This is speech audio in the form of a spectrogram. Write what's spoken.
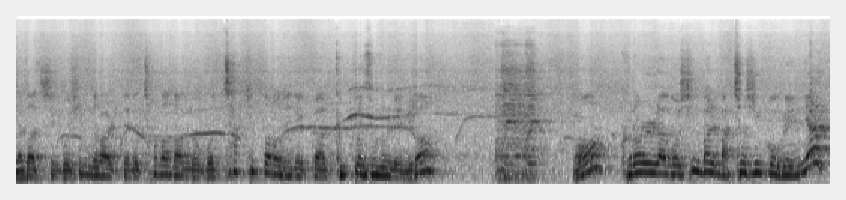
여자친구 힘들어할 때는 쳐다도 안 보고 차키 떨어지니까 그때 손을 내밀어? 어? 그럴라고 신발 맞춰 신고 그랬냐?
